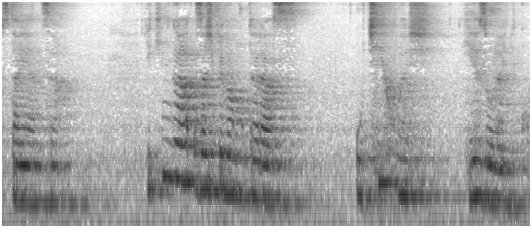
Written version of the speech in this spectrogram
w. I Kinga zaśpiewa mu teraz Ucichłeś, Jezuleńku.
